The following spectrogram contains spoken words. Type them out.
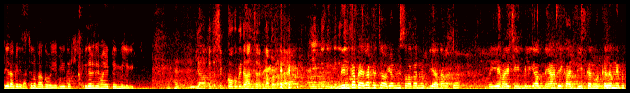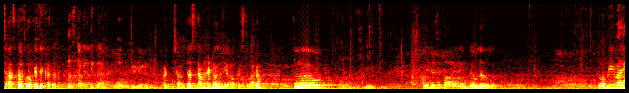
तेरह की जगह। चलो भागो भैया अभी इधर इधर से हमारी ट्रेन मिलेगी। यहाँ पे तो सिक्कों को भी ध्यान से रखना पड़ रहा है। एक दो गिर दिन का पहला खर्चा हो गया हमने सौ का नोट दिया था उसको। तो ये हमारी चेंज मिल गया अब नया देखा आज बीस का नोट कल हमने पचास का सौ का देखा था। दस का भी तो दिख वो वीडियो में। अच्छा दस का हमने डाल दिया वापस दोबारा। तो इधर से तो आ रहे होंगे उधर होगा। तो अभी हमारी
